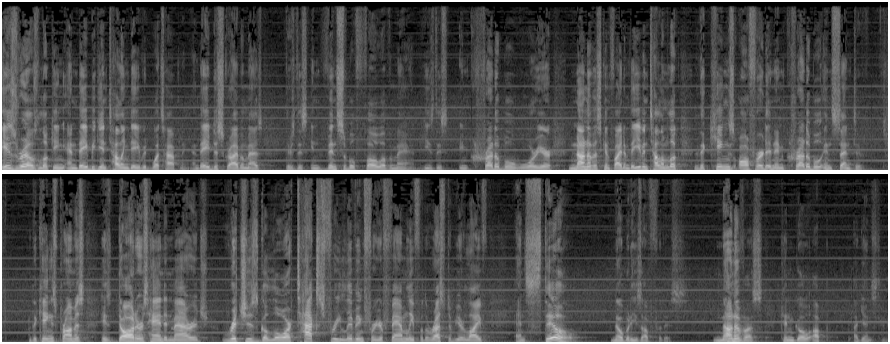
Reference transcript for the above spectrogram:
Israel's looking and they begin telling David what's happening. And they describe him as there's this invincible foe of a man. He's this incredible warrior. None of us can fight him. They even tell him, look, the king's offered an incredible incentive. The king's promised his daughter's hand in marriage, riches galore, tax free living for your family for the rest of your life, and still nobody's up for this. None of us can go up against him.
